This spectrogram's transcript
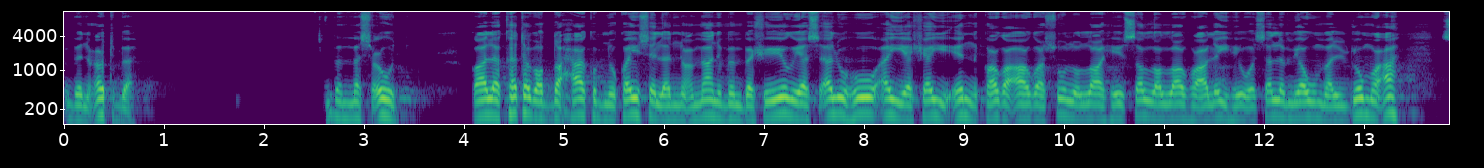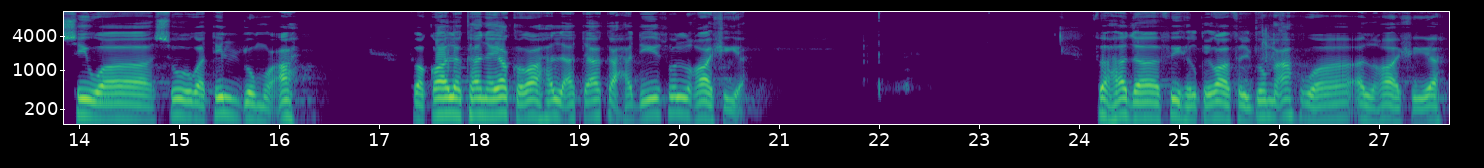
بن عتبة بن مسعود. قال كتب الضحاك بن قيس إلى النعمان بن بشير يسأله أي شيء قرأ رسول الله صلى الله عليه وسلم يوم الجمعة سوى سورة الجمعة. فقال كان يقرأ هل أتاك حديث الغاشية؟ فهذا فيه القراءة في الجمعة والغاشية.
